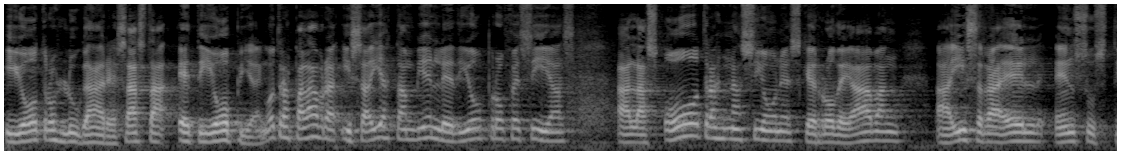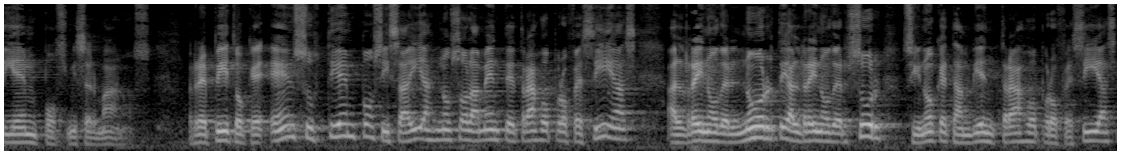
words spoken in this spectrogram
y otros lugares, hasta Etiopía. En otras palabras, Isaías también le dio profecías a las otras naciones que rodeaban a Israel en sus tiempos, mis hermanos. Repito que en sus tiempos Isaías no solamente trajo profecías al reino del norte, al reino del sur, sino que también trajo profecías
